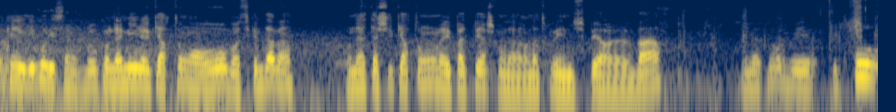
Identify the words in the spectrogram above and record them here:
Ok, il est beau les seins. Donc on a mis le carton en haut. Bon, c'est comme d'hab. Hein. On a attaché le carton, on n'avait pas de perche, mais on a, on a trouvé une super euh, barre. Et maintenant, je vais. C'est trop.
